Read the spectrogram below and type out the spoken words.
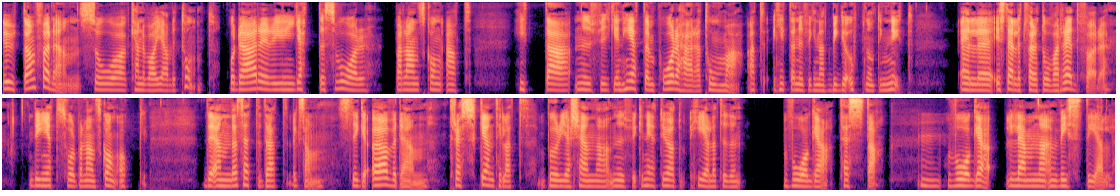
utanför den så kan det vara jävligt tomt. Och där är det ju en jättesvår balansgång att hitta nyfikenheten på det här tomma, att hitta nyfikenheten att bygga upp någonting nytt. Eller istället för att då vara rädd för det. Det är en jättesvår balansgång och det enda sättet att liksom stiga över den tröskeln till att börja känna nyfikenhet är ju att hela tiden våga testa. Mm. Våga lämna en viss del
